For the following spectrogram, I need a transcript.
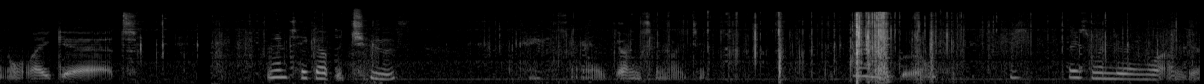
I don't like it. I'm gonna take out the tooth. Okay, so I'm just gonna like take. I'm just wondering what I'm doing.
